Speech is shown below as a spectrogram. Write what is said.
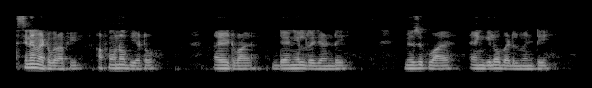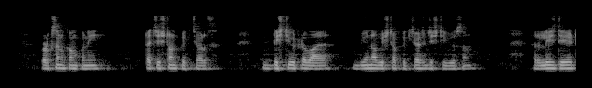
Cinematography, Afonso Beato. Edit by Daniel Regende. Music by Angelo Badalamenti Production Company, Touchstone Pictures, distributed by Buena Vista Pictures Distribution. Release date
